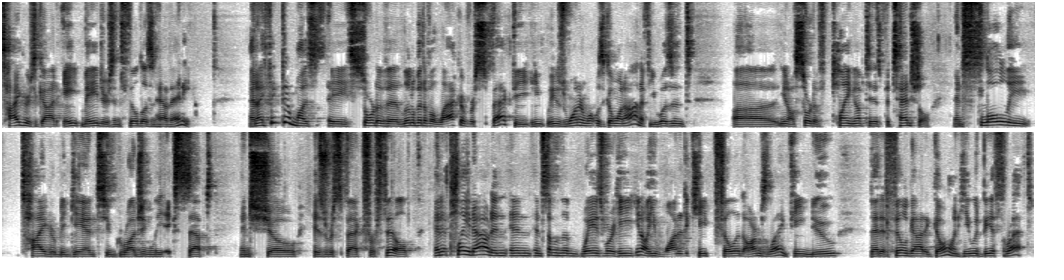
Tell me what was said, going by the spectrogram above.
Tiger's got eight majors, and Phil doesn't have any. And I think there was a sort of a little bit of a lack of respect. He, he, he was wondering what was going on if he wasn't – uh, you know, sort of playing up to his potential. And slowly, Tiger began to grudgingly accept and show his respect for Phil. And it played out in, in, in some of the ways where he, you know, he wanted to keep Phil at arm's length. He knew that if Phil got it going, he would be a threat.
